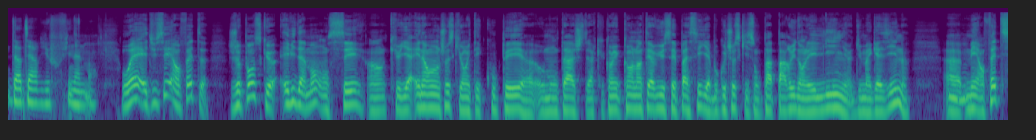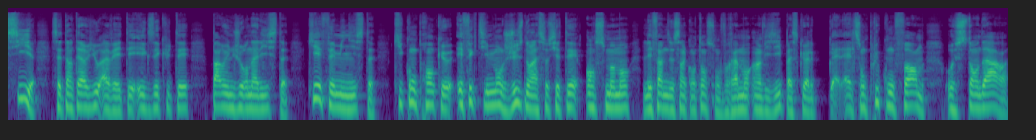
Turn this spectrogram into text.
d'interview finalement. Ouais, et tu sais, en fait, je pense que évidemment, on sait hein, qu'il y a énormément de choses qui ont été coupées euh, au montage. C'est-à-dire que quand, quand l'interview s'est passée, il y a beaucoup de choses qui sont pas parues dans les lignes du magazine. Euh, mhm. Mais en fait, si cette interview avait été exécutée par une journaliste qui est féministe, qui comprend que effectivement, juste dans la société en ce moment, les femmes de 50 ans sont vraiment invisibles parce qu'elles elles sont plus conformes aux standards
